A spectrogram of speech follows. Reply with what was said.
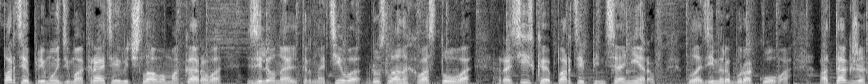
Партия прямой демократии Вячеслава Макарова, Зеленая альтернатива Руслана Хвостова, Российская партия пенсионеров Владимира Буракова, а также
